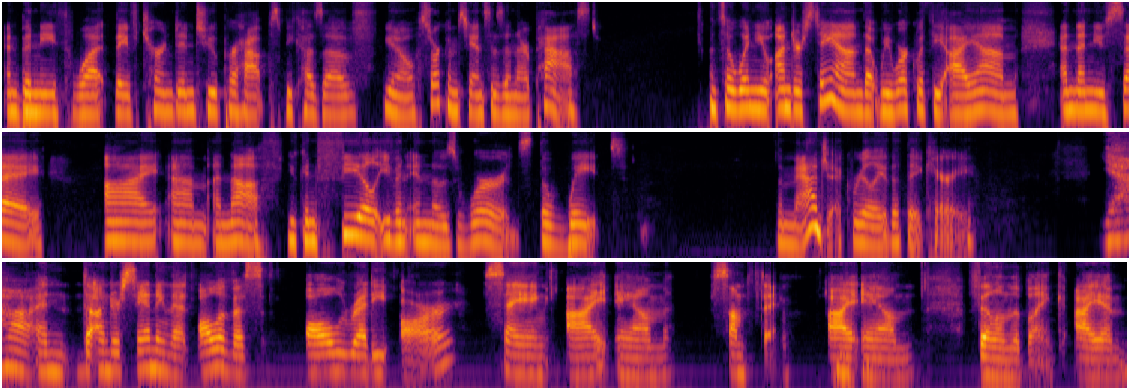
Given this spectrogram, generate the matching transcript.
and beneath what they've turned into perhaps because of, you know, circumstances in their past. And so when you understand that we work with the I am and then you say, I am enough. You can feel even in those words the weight, the magic really that they carry. Yeah, and the understanding that all of us already are saying, I am something. Mm-hmm. I am fill in the blank. I am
